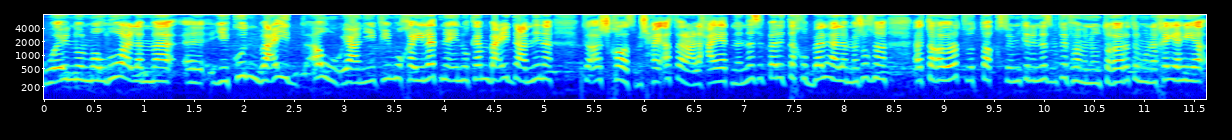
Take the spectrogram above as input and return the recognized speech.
وإنه الموضوع لما آه، يكون بعيد أو يعني في مخيلتنا إنه كان بعيد عننا كأشخاص مش هيأثر على حياتنا. الناس ابتدت تاخد بالها لما شفنا التغيرات في الطقس ويمكن الناس بتفهم إنه التغيرات المناخية هي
